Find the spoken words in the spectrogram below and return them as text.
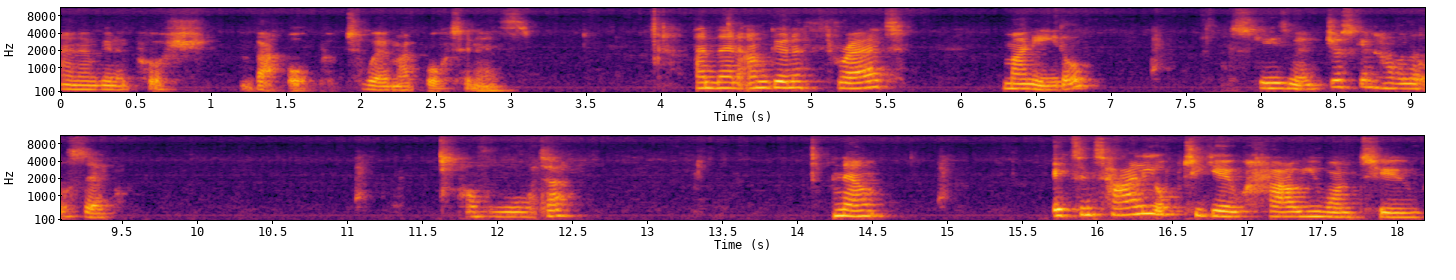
And I'm going to push that up to where my button is. And then I'm going to thread my needle. Excuse me, just going to have a little sip of water. Now, it's entirely up to you how you want to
